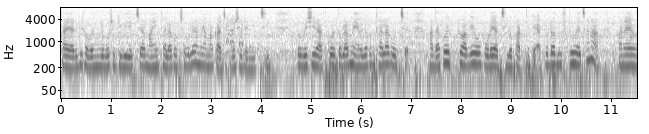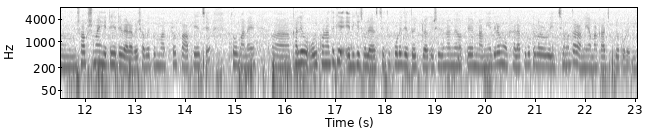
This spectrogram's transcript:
তাই আর কি সবাই মিলে বসে টিভি দেখছে আর মাই খেলা করছে বলে আমি আমার কাজগুলো সেরে নিচ্ছি। তো বেশি রাত করে তো লাভ নেই, ও যখন খেলা করছে। আর দেখো একটু আগে ও পড়ে যাচ্ছিল খাট থেকে। এতটা দুষ্টু হয়েছে না মানে সব সময় হেঁটে হেঁটে বেড়াবে। সবে তো মাত্র পা পেয়েছে। তো মানে খালি ওই কোণা থেকে এদিকে চলে আসছে। তো পড়ে যেত একটু আগে। সেই জন্য আমি ওকে নামিয়ে দিলাম। ও খেলা করুক এবার ওর ইচ্ছে মতো, আর আমি আমার কাজগুলো করে নিই।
